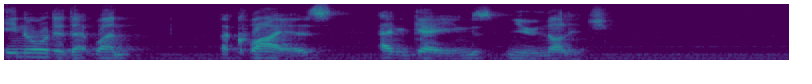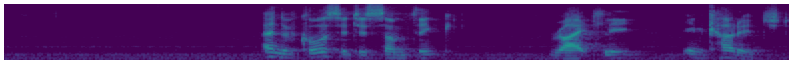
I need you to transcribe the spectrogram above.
in order that one acquires and gains new knowledge. And of course, it is something rightly encouraged.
